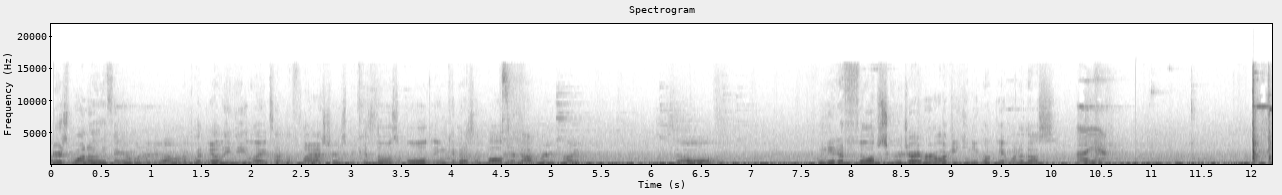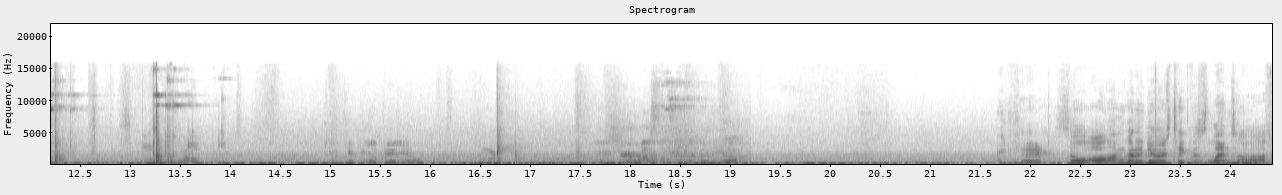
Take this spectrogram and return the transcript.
Here's one other thing I want to do. I want to put LED lights on the flashers because those old incandescent bulbs are not very bright. So we need a Phillips screwdriver, Augie. Can you go get one of those? Oh yeah. Excuse me. Can't get me on video. Yeah. Make sure Russell's in the video. Okay, so all I'm gonna do is take this lens off,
